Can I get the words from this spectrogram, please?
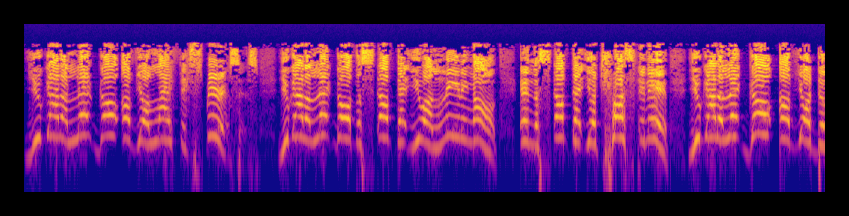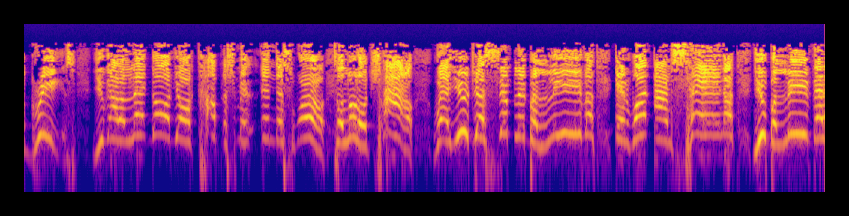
you gotta let go of your life experiences. You gotta let go of the stuff that you are leaning on and the stuff that you're trusting in. You gotta let go of your degrees. You gotta let go of your accomplishment in this world. It's a little child where you just simply believe in what I'm saying. You believe that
